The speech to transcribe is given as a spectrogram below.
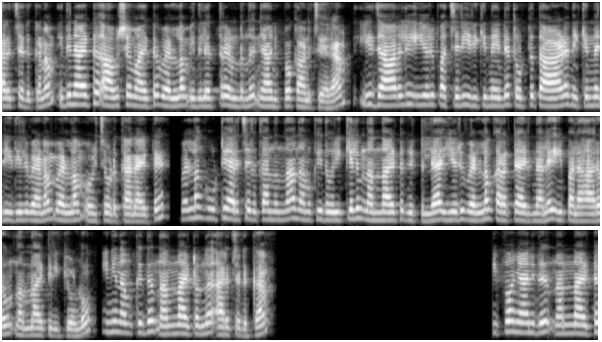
അരച്ചെടുക്കണം. ഇതിനായിട്ട് ആവശ്യമായിട്ട് വെള്ളം ഇതിൽ എത്രയുണ്ടെന്ന് ഞാനിപ്പോൾ കാണിച്ചു തരാം. ഈ ജാറിൽ ഈ ഒരു പച്ചരി ഇരിക്കുന്നതിന്റെ തൊട്ട് താഴെ നിൽക്കുന്ന രീതിയിൽ വേണം വെള്ളം ഒഴിച്ചു കൊടുക്കാനായിട്ട്. വെള്ളം കൂട്ടി അരച്ചെടുക്കാൻ നിന്നാൽ നമുക്ക് ഇതൊരിക്കലും നന്നായിട്ട് കിട്ടില്ല. ഈ ഒരു വെള്ളം കറക്റ്റ് ആയിരുന്നാലേ ഈ പലഹാരവും നന്നായിട്ടിരിക്കുള്ളൂ. ഇനി നമുക്കിത് നന്നായിട്ടൊന്ന് അരച്ചെടുക്കാം. ഇപ്പോൾ ഞാനിത് നന്നായിട്ട്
